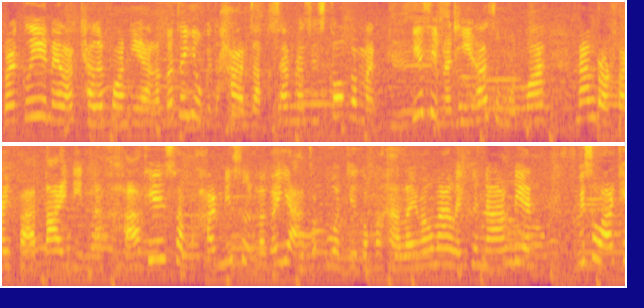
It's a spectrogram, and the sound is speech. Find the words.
เบ r ร์กลีย์ในรัฐแคลิฟอร์เนีย แล้วก็จะอยู่ห่างจากซานฟรานซิสโกประมาณ 20 นาที ถ้าสมมุติว่านั่งรถไฟฟ้าใต้ดินนะคะ ที่สำคัญที่สุดแล้วก็อยากจะอวดเกี่ยวกับมหาลัยมาก ๆ เลยคือน้ำเรียนวิศวะเค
